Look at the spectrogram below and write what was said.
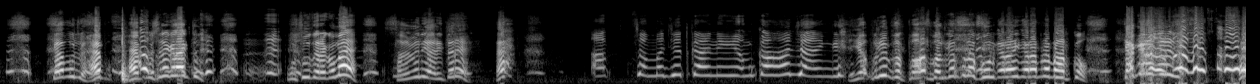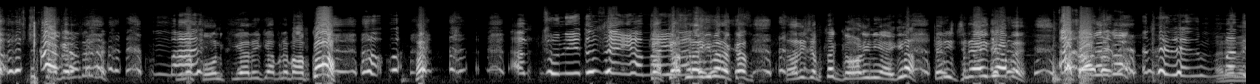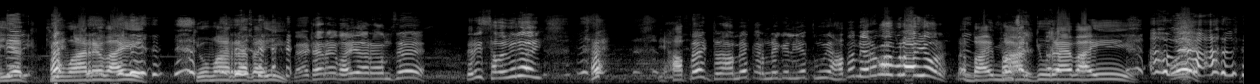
क्या पूछूँ? है है पूछने के लायक तू? पूछूँ तेरे को मैं? समझ में नहीं आ रही तेरे है? आप समझत का नहीं हम कहाँ जाएँगे? ये अपनी बकवास बंद कर तूने फ़ोन करा नहीं करा अपने बाप को। क्या कह रहा है तेरे? क्या कह रहा तेरे? फ़ोन किया नहीं किया अपने बाप को? हैं? अब सुनिए तो सही क्या हमारी क्या। सुनाएगी मेरा क्या साली जब तक गाड़ी नहीं आएगी ना तेरी यहाँ पे। बता मेरे को? अरे भैया क्यों मार रहे हो भाई? क्यों मार रहा भाई? बैठा रहे भाई आराम से। तेरी समझ में नहीं आई? यहाँ पे ड्रामे करने के लिए तू यहाँ पे मेरे को बुला रही है और भाई मार क्यों रहा है भाई? ओए,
